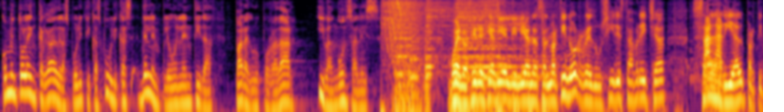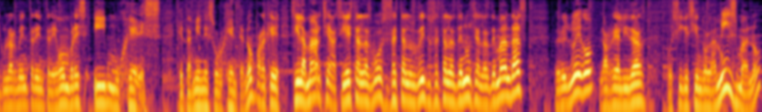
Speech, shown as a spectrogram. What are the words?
comentó la encargada de las políticas públicas del empleo en la entidad. Para Grupo Radar, Iván González. Bueno, sí decía bien Liliana San Martino, reducir esta brecha salarial, particularmente entre hombres y mujeres, que también es urgente, ¿no? Para que, si la marcha, si están las voces, ahí están los gritos, ahí están las denuncias, las demandas, pero y luego la realidad pues sigue siendo la misma, ¿no?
